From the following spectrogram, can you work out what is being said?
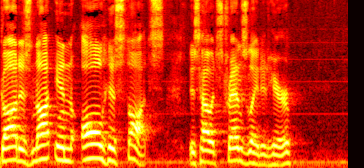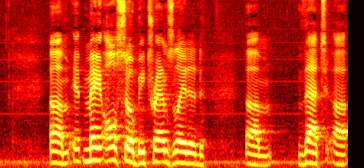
God is not in all his thoughts, is how it's translated here. Um, it may also be translated um, that uh,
